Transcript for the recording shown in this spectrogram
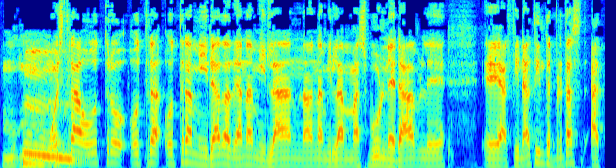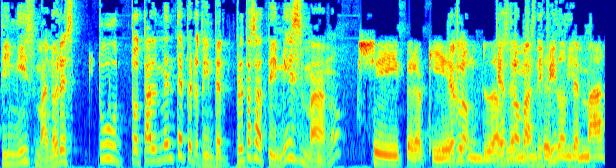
Mm. muestra otro, otra, otra mirada de Ana Milán, una Ana Milán más vulnerable. Eh, al final te interpretas a ti misma, no eres tú totalmente, pero te interpretas a ti misma, ¿no? Sí, pero aquí ¿Qué es, es lo- qué es lo más difícil? donde más...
